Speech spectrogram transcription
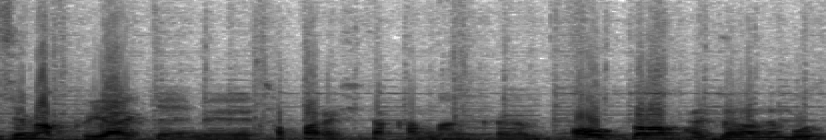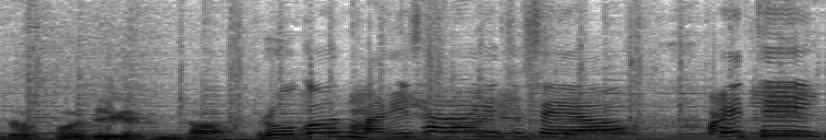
이제 막 VR 게임의 첫 발을 시작한 만큼 더욱더 발전하는 모습 보여드리겠습니다. 로건 많이 사랑해주세요. 화이팅!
